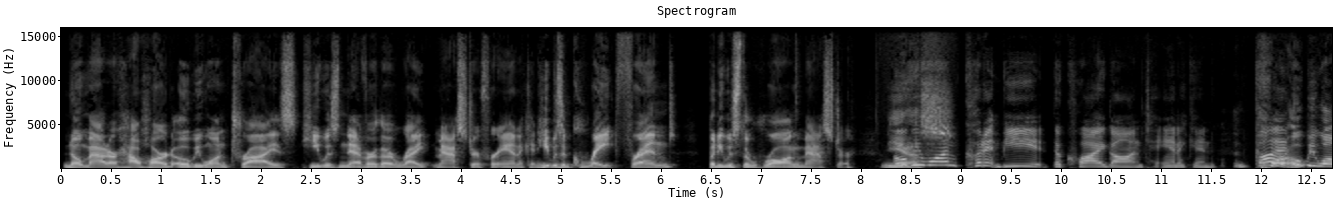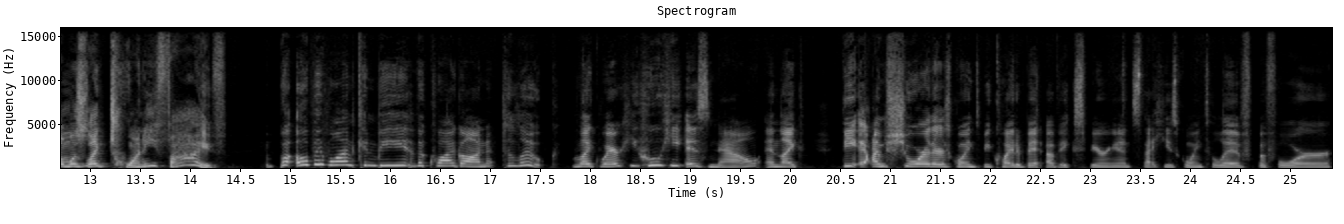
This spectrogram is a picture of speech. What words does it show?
no matter how hard obi-wan tries he was never the right master for anakin he was a great friend but he was the wrong master yes. Obi-Wan couldn't be the Qui-Gon to Anakin, and But- poor obi-wan was like 25 but Obi-Wan can be the Qui-Gon to Luke. Like where he who he is now and like the I'm sure there's going to be quite a bit of experience that he's going to live before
